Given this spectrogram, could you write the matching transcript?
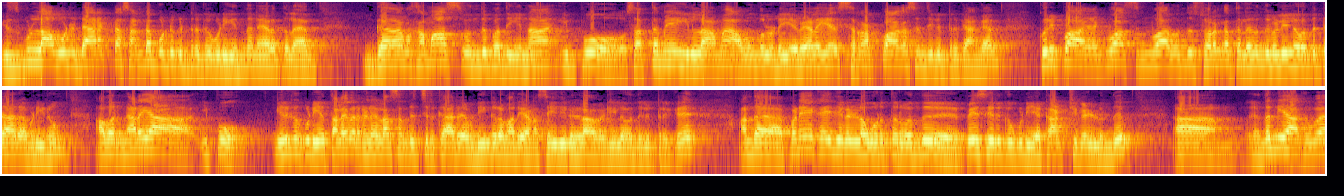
இஸ்புல்லாவோடு டைரெக்டாக சண்டை போட்டுக்கிட்டு இருக்கக்கூடிய இந்த நேரத்தில் க ஹமாஸ் வந்து பார்த்திங்கன்னா இப்போது சத்தமே இல்லாமல் அவங்களுடைய வேலையை சிறப்பாக செஞ்சுக்கிட்டு இருக்காங்க. குறிப்பாக எக்வா சின்வார் வந்து சுரங்கத்திலிருந்து வெளியில் வந்துட்டார் அப்படின்னும் அவர் நிறையா இப்போது இருக்கக்கூடிய தலைவர்களெல்லாம் சந்திச்சிருக்காரு அப்படிங்கிற மாதிரியான செய்திகள்லாம் வெளியில் வந்துக்கிட்டு இருக்குது அந்த பிணைய கைதிகளில் ஒருத்தர் வந்து பேசியிருக்கக்கூடிய காட்சிகள் வந்து நெதன்யாகுவை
